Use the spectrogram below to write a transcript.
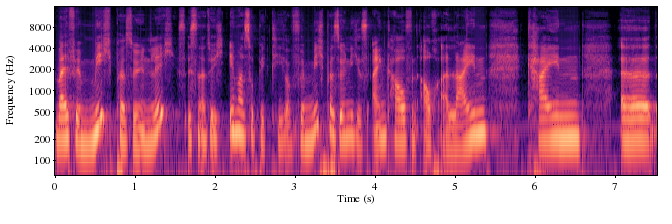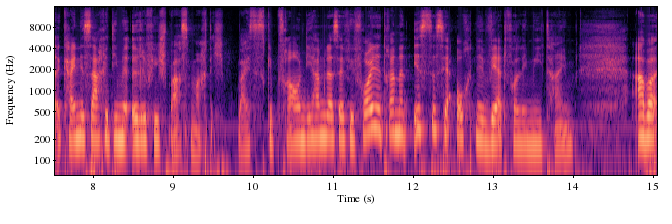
weil für mich persönlich, es ist natürlich immer subjektiv, aber für mich persönlich ist Einkaufen auch allein kein, äh, keine Sache, die mir irre viel Spaß macht. Ich weiß, es gibt Frauen, die haben da sehr viel Freude dran, dann ist es ja auch eine wertvolle Me-Time. Aber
